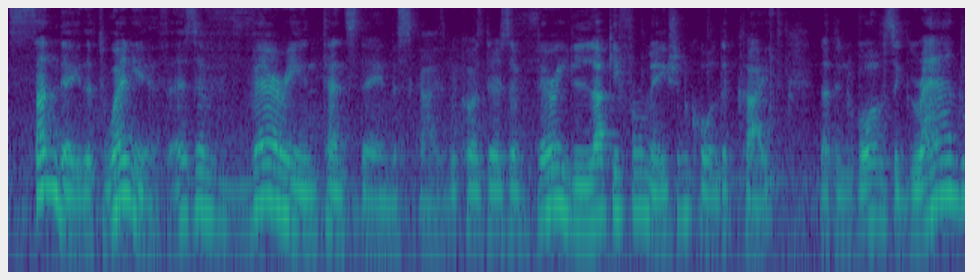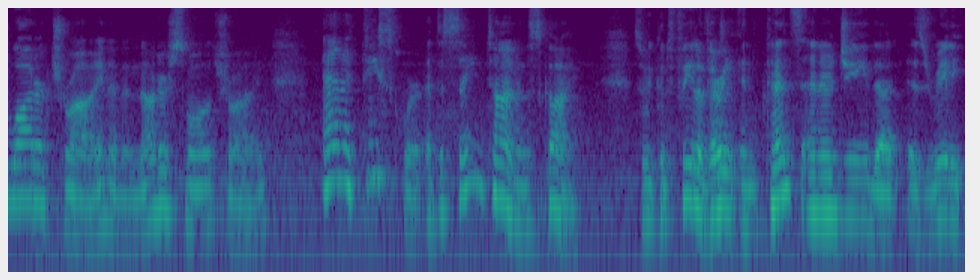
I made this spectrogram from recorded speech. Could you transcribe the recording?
Sunday, the 20th, is a very intense day in the skies because there's a very lucky formation called the kite that involves a grand water trine and another small trine and a T-square at the same time in the sky. So we could feel a very intense energy that is really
